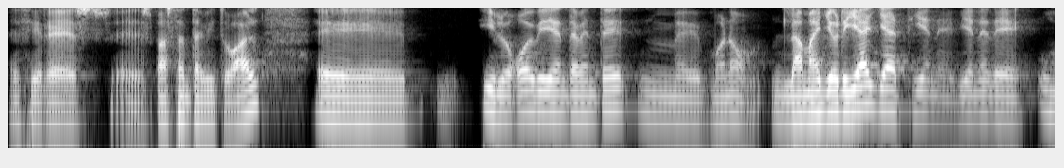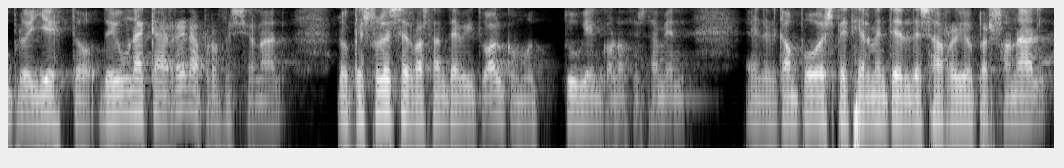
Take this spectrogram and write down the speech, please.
es decir, es, bastante habitual. Eh, y luego, evidentemente, bueno, la mayoría ya tiene, viene de un proyecto, de una carrera profesional, lo que suele ser bastante habitual, como tú bien conoces también en el campo especialmente del desarrollo personal,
